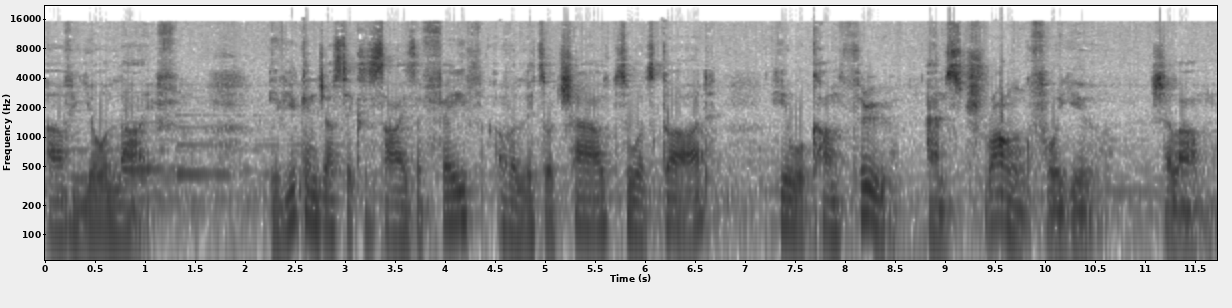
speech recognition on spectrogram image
of your life. If you can just exercise the faith of a little child towards God, He will come through and strong for you. Shalom.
